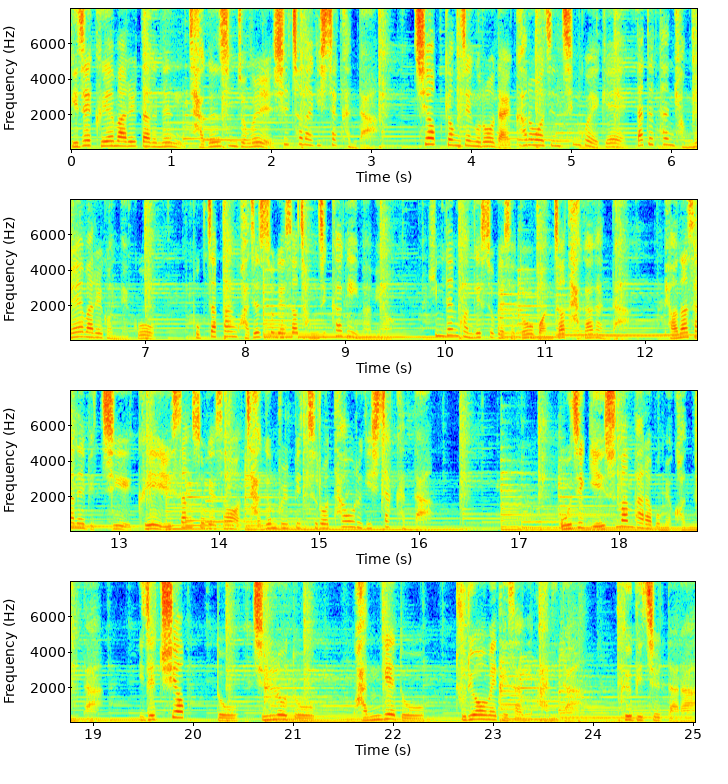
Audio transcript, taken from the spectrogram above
이제 그의 말을 따르는 작은 순종을 실천하기 시작한다. 취업 경쟁으로 날카로워진 친구에게 따뜻한 격려의 말을 건네고 복잡한 과제 속에서 정직하게 임하며 힘든 관계 속에서도 먼저 다가간다. 변화산의 빛이 그의 일상 속에서 작은 불빛으로 타오르기 시작한다. 오직 예수만 바라보며 걷는다. 이제 취업도, 진로도, 관계도 두려움의 대상이 아니다. 그 빛을 따라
